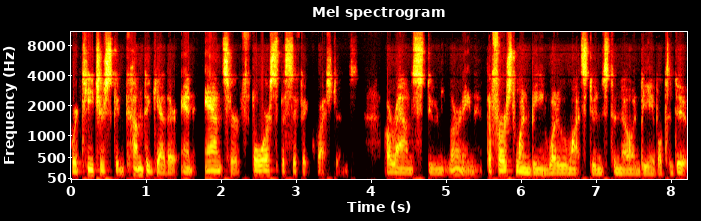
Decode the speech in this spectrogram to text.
where teachers can come together and answer four specific questions around student learning. The first one being what do we want students to know and be able to do?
